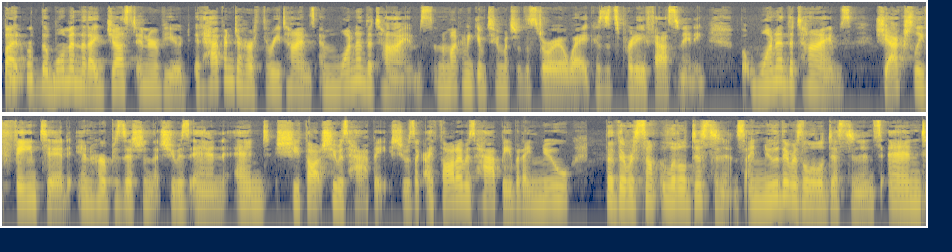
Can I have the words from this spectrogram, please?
But the woman that I just interviewed, it happened to her three times. And one of the times, and I'm not going to give too much of the story away because it's pretty fascinating, but one of the times she actually fainted in her position that she was in and she thought she was happy. She was like, I thought I was happy, but I knew that there was some little dissonance. I knew there was a little dissonance. And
